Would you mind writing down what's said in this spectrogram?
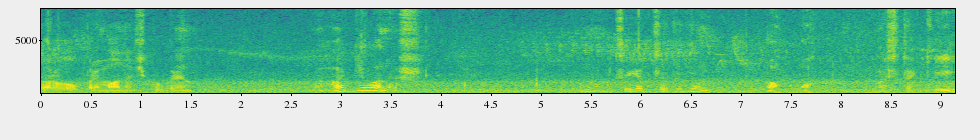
Порвав приманочку, блин. Гадьониш. Ну, це як це ти там? О, о, ось такі.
